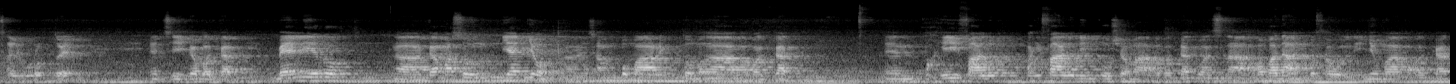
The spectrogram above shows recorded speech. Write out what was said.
sa Europe to eh. And si kabagkat, Meliro, uh, Gamason Tianyo, uh, isang pumaring to mga kabagkat. And paki-follow, paki-follow din po siya mga kabagkat once na mapadaan po sa wall ninyo mga kabagkat.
